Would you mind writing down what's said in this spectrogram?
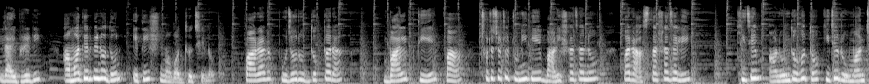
লাইব্রেরি আমাদের বিনোদন এতেই সীমাবদ্ধ ছিল। পাড়ার পুজোর উদ্যোক্তারা বাল্ব দিয়ে বা ছোট ছোট টুনি দিয়ে বাড়ি সাজানো বা রাস্তা সাজালে কি যে আনন্দ হতো, কি যে রোমাঞ্চ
